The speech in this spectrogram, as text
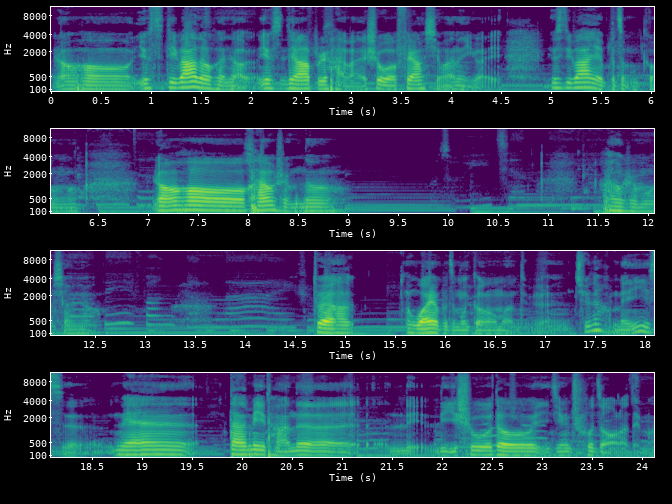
然后 U C D 八都很少，U C D 八不是海外，是我非常喜欢的一个 U C D 八也不怎么更了。然后还有什么呢？还有什么？我想想。对啊，我也不怎么更嘛，对不对？觉得很没意思，连大密团的李李叔都已经出走了，对吗？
